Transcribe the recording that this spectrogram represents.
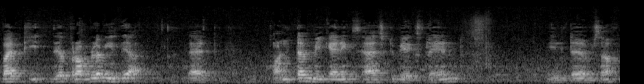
But he, the problem is there that quantum mechanics has to be explained in terms of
